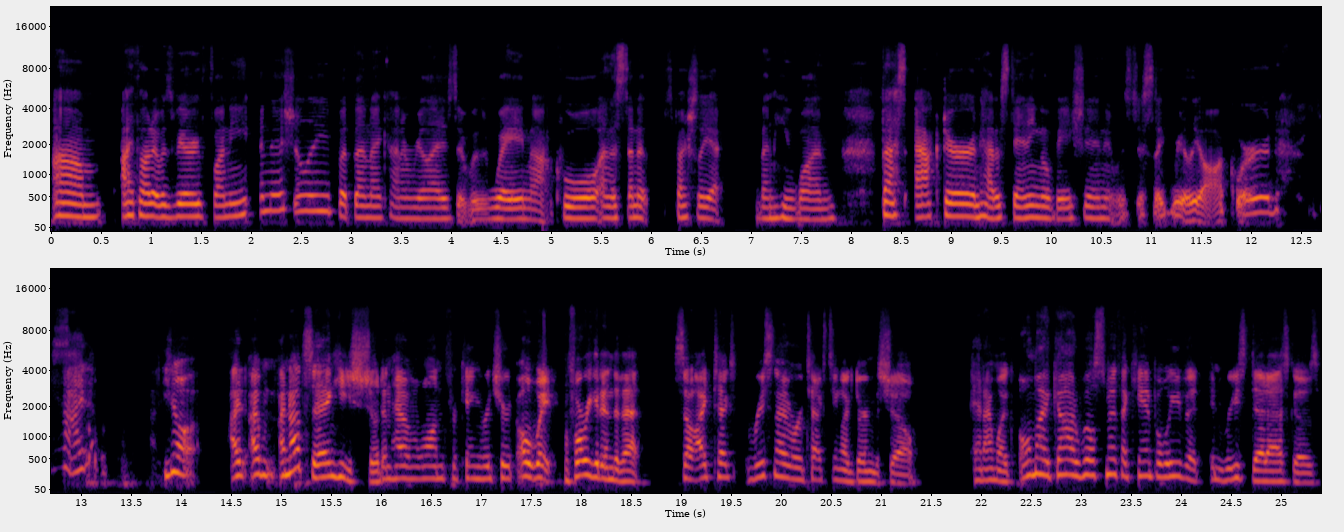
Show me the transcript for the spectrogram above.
Um, I thought it was very funny initially, but then I kind of realized it was way not cool. And the Senate, especially at, then he won Best Actor and had a standing ovation. It was just like really awkward. Yeah, I, you know, I, I'm I'm not saying he shouldn't have won for King Richard. Oh wait, before we get into that, so I text Reese and I were texting like during the show, and I'm like, oh my god, Will Smith, I can't believe it. And Reese deadass goes,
